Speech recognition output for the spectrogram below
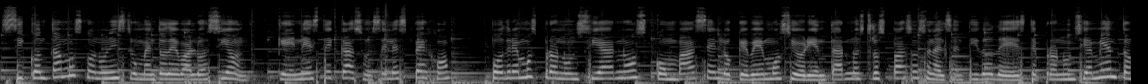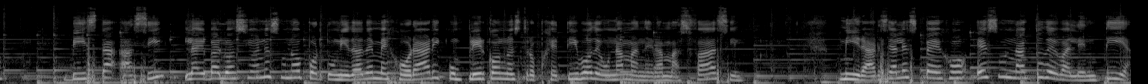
Si contamos con un instrumento de evaluación, que en este caso es el espejo, podremos pronunciarnos con base en lo que vemos y orientar nuestros pasos en el sentido de este pronunciamiento. Vista así, la evaluación es una oportunidad de mejorar y cumplir con nuestro objetivo de una manera más fácil. Mirarse al espejo es un acto de valentía.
